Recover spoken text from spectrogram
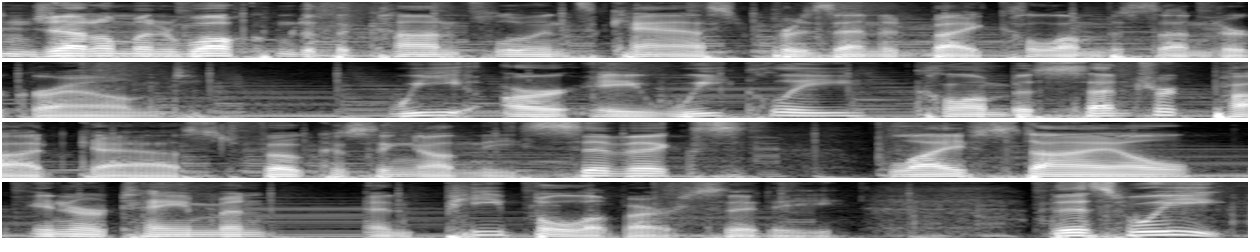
and gentlemen, welcome to the Confluence Cast presented by Columbus Underground. We are a weekly Columbus centric podcast focusing on the civics, lifestyle, entertainment, and people of our city. This week,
